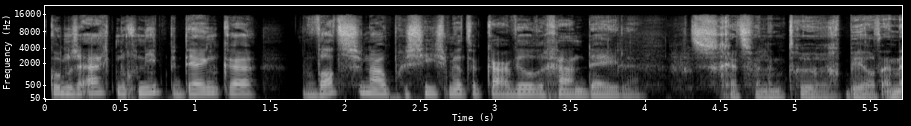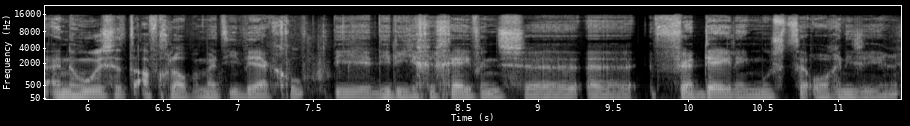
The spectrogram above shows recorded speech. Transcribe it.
konden ze eigenlijk nog niet bedenken wat ze nou precies met elkaar wilden gaan delen. Het schetst wel een treurig beeld. En, en hoe is het afgelopen met die werkgroep die die, die gegevensverdeling moest eh, organiseren?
